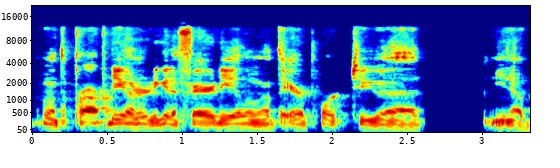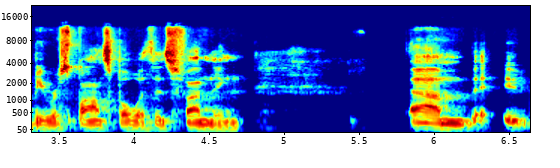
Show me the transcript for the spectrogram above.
we want the property owner to get a fair deal, and we want the airport to uh, you know be responsible with its funding. Um, it,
